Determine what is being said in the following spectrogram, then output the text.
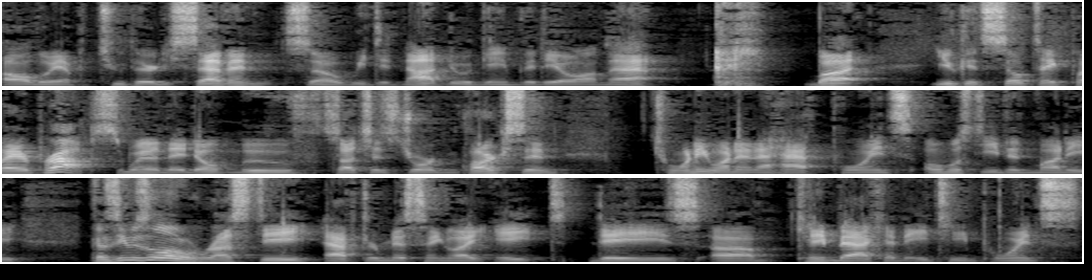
all the way up to 237. So we did not do a game video on that. but you can still take player props where they don't move, such as Jordan Clarkson, 21 and a half points, almost even money, because he was a little rusty after missing like eight days. Um, came back at 18 points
